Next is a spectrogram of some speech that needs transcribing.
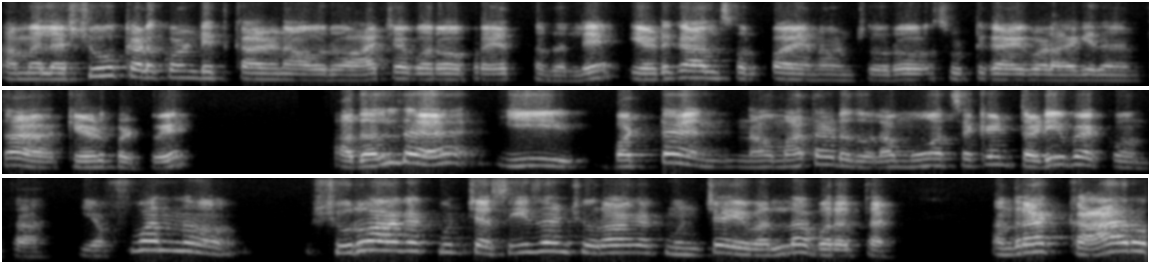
ಆಮೇಲೆ ಶೂ ಕಳ್ಕೊಂಡಿದ್ ಕಾರಣ ಅವರು ಆಚೆ ಬರೋ ಪ್ರಯತ್ನದಲ್ಲಿ ಎಡಗಾಲ್ ಸ್ವಲ್ಪ ಏನೋ ಒಂಚೂರು ಸುಟ್ಟು ಗಾಯಗಳಾಗಿದೆ ಅಂತ ಕೇಳ್ಪಟ್ವಿ. ಅದಲ್ದೆ ಈ ಬಟ್ಟೆ ನಾವು ಮಾತಾಡೋದಲ್ಲ ಮೂವತ್ ಸೆಕೆಂಡ್ ತಡಿಬೇಕು ಅಂತ ಎಫ್ ಒನ್ ಶುರು ಆಗಕ್ ಮುಂಚೆ ಸೀಸನ್ ಶುರು ಆಗಕ್ ಮುಂಚೆ ಇವೆಲ್ಲ ಬರುತ್ತೆ. ಅಂದ್ರೆ ಕಾರು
